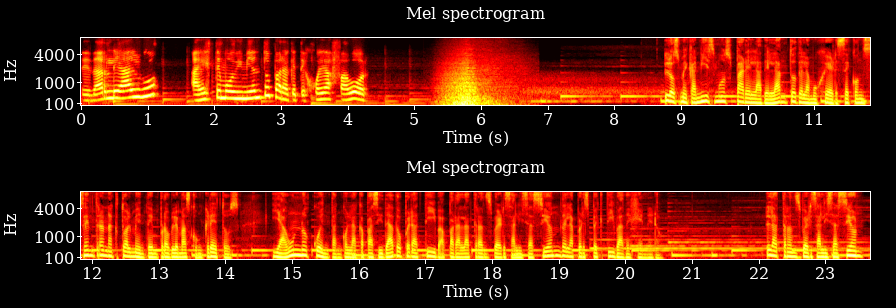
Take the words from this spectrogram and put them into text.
de, darle algo a este movimiento para que te juegue a favor. Los mecanismos para el adelanto de la mujer se concentran actualmente en problemas concretos y aún no cuentan con la capacidad operativa para la transversalización de la perspectiva de género. La transversalización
